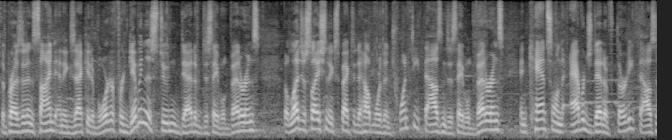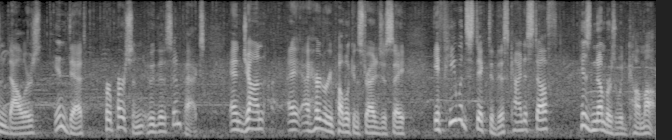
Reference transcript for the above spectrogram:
The president signed an executive order forgiving the student debt of disabled veterans. The legislation expected to help more than 20,000 disabled veterans and cancel an average debt of $30,000 in debt per person who this impacts. And John, I, I heard a Republican strategist say if he would stick to this kind of stuff, his numbers would come up.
